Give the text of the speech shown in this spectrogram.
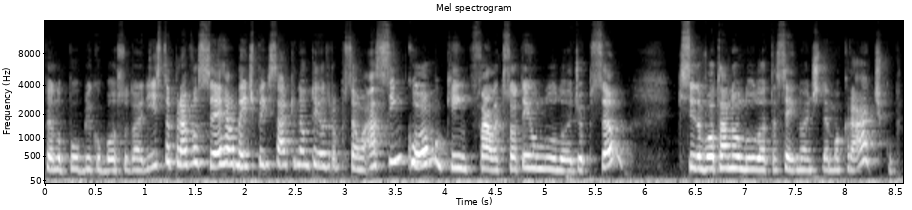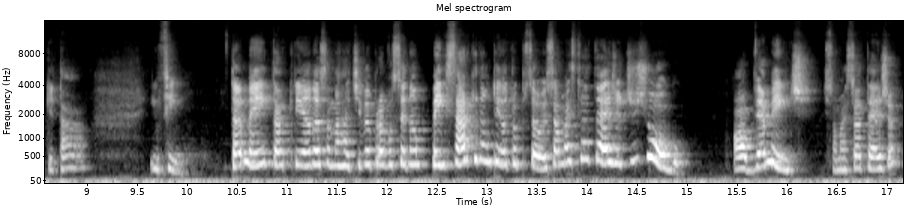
pelo público bolsonarista para você realmente pensar que não tem outra opção. Assim como quem fala que só tem o Lula de opção, que se não votar no Lula tá sendo antidemocrático, porque tá. Enfim, também tá criando essa narrativa para você não pensar que não tem outra opção. Isso é uma estratégia de jogo, obviamente. Isso é uma estratégia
